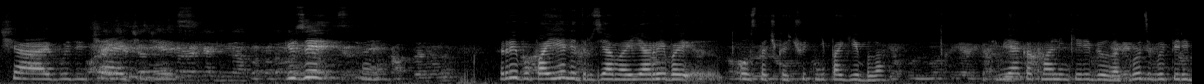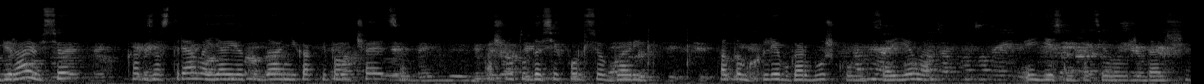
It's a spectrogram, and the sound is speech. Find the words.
Чай будем, чай чудес. Гюзель. Ага. Рыбу поели, друзья мои. Я рыбой, э, косточкой чуть не погибла. Я как маленький ребенок. Вроде бы перебираю, все как застряла, я ее туда никак не получается. Аж вот тут до сих пор все горит. Потом хлеб, горбушку заела и есть не хотела уже дальше.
